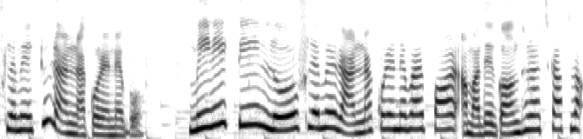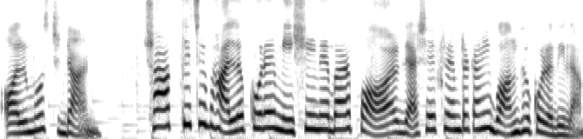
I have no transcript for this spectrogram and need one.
ফ্লেমে একটু রান্না করে নেব। মিনিট তিন লো ফ্লেমে রান্না করে নেবার পর আমাদের গন্ধরাজ কাতলা অলমোস্ট ডান সব কিছু ভালো করে মিশিয়ে নেবার পর গ্যাসের ফ্লেমটাকে আমি বন্ধ করে দিলাম।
